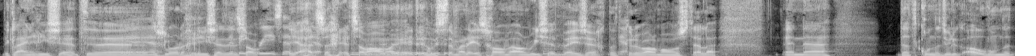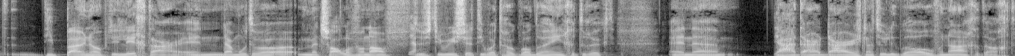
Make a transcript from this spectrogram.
de kleine reset, eh, ja. de slordige reset. De het big zal- reset, Ja, het, ja. zal- het zal allemaal reten roesten, maar er is gewoon wel een reset bezig. Dat kunnen we allemaal wel stellen. En dat komt natuurlijk ook omdat die puinhoop die ligt daar. En daar moeten we met z'n allen vanaf. Dus die reset die wordt er ook wel doorheen gedrukt. En ja, daar, daar is natuurlijk wel over nagedacht.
